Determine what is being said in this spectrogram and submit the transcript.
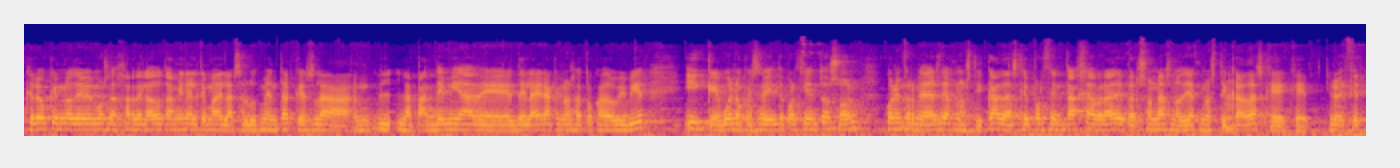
Creo que no debemos dejar de lado también el tema de la salud mental, que es la, pandemia de, la era que nos ha tocado vivir y que, bueno, que ese 20% son con enfermedades diagnosticadas. ¿Qué porcentaje habrá de personas no diagnosticadas que, quiero decir,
